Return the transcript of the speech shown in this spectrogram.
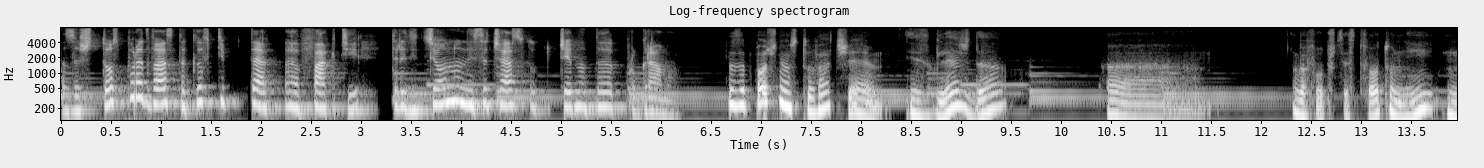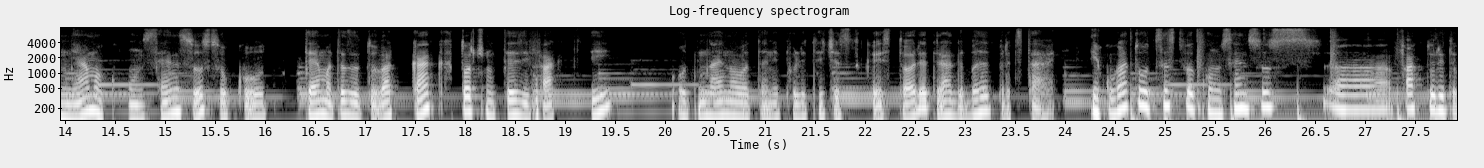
Защо според вас такъв тип та, факти традиционно не са част от учебната програма? Да започнем с това, че изглежда а, в обществото ни няма консенсус около темата за това как точно тези факти от най-новата ни политическа история трябва да бъдат представени. И когато отсъства консенсус, а, факторите,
